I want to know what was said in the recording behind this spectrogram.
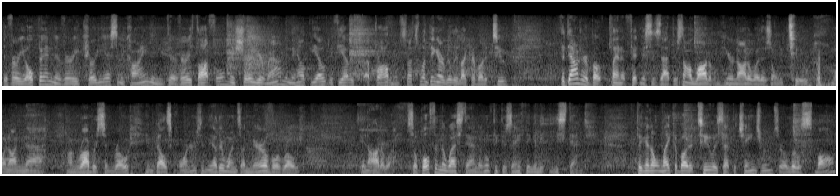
they're very open, they're very courteous and kind, and they're very thoughtful, and they show you around and they help you out if you have a, a problem. So that's one thing I really like about it too. The downer about Planet Fitness is that there's not a lot of them. Here in Ottawa, there's only two. One on, uh, on Robertson Road in Bell's Corners, and the other one's on Merivale Road in Ottawa. So both in the West End. I don't think there's anything in the East End. The thing I don't like about it too is that the change rooms are a little small.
